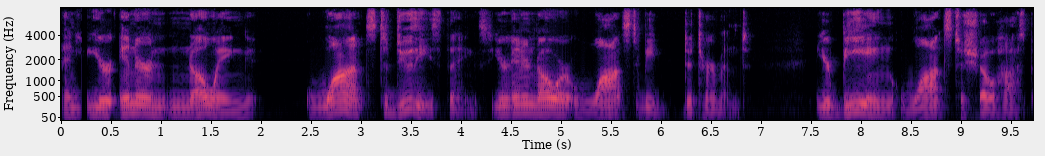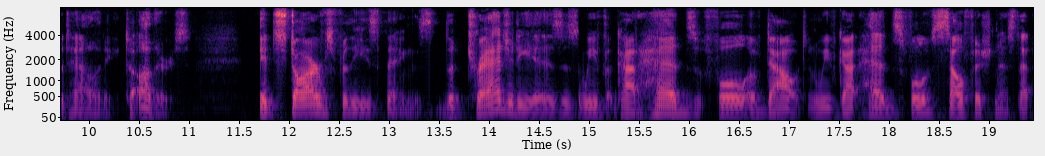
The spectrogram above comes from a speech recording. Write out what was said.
And your inner knowing wants to do these things. Your inner knower wants to be determined your being wants to show hospitality to others. It starves for these things. The tragedy is, is we've got heads full of doubt and we've got heads full of selfishness that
